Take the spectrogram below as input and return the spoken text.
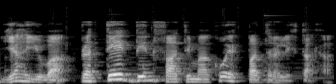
यह युवा प्रत्येक दिन फातिमा को एक पत्र लिखता था।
